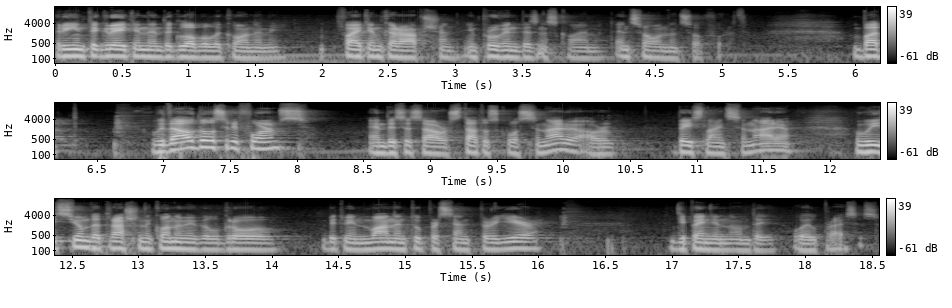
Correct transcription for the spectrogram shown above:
reintegrating in the global economy fighting corruption, improving business climate, and so on and so forth. But without those reforms, and this is our status quo scenario, our baseline scenario, we assume that Russian economy will grow between 1 and 2% per year, depending on the oil prices.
